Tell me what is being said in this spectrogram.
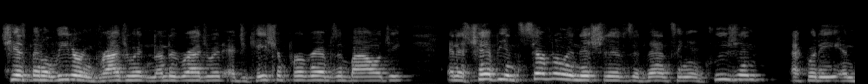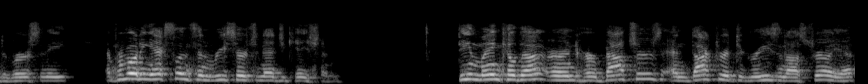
She has been a leader in graduate and undergraduate education programs in biology and has championed several initiatives advancing inclusion, equity, and diversity, and promoting excellence in research and education. Dean Langkilde earned her bachelor's and doctorate degrees in Australia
